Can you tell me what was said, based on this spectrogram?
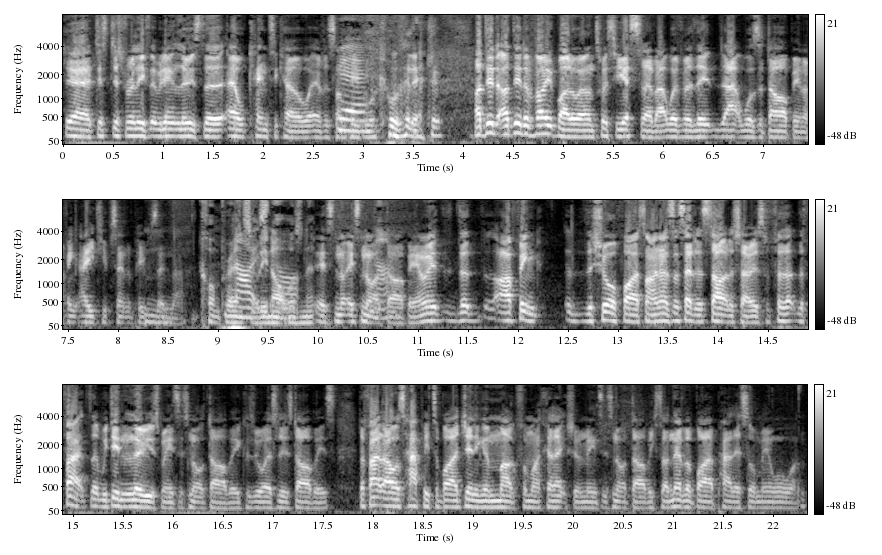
Yeah, just just relief that we didn't lose the El Kentico or whatever some Yeah. people were calling it. I did I did a vote by the way on Twitter yesterday about whether the, that was a derby, and I think eighty percent of people said hmm. no. Comprehensively No, it's not, not. wasn't it? It's not. It's not a derby. I mean, the, I think the surefire sign, as I said at the start of the show, is for the, the fact that we didn't lose means it's not a derby because we always lose derbies. The fact that I was happy to buy a Gillingham mug for my collection means it's not a derby because I never buy a Palace or Millwall one.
